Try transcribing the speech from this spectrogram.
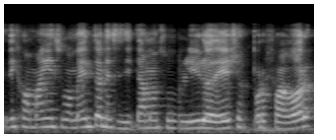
dijo May en su momento, necesitamos un libro de ellos, por favor.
